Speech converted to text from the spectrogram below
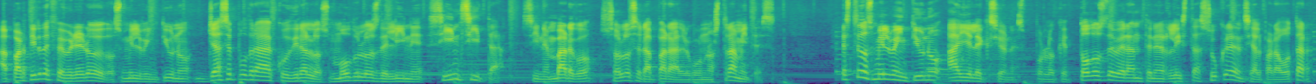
A partir de febrero de 2021 ya se podrá acudir a los módulos del INE sin cita, sin embargo, solo será para algunos trámites. Este 2021 hay elecciones, por lo que todos deberán tener lista su credencial para votar.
